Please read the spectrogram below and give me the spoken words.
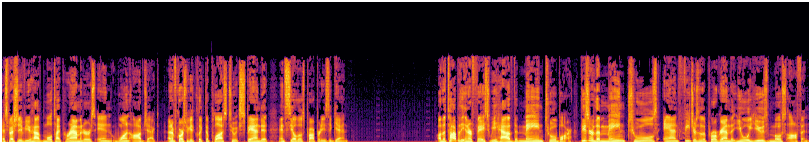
especially if you have multi parameters in one object. And of course, we could click the plus to expand it and see all those properties again. On the top of the interface, we have the main toolbar. These are the main tools and features of the program that you will use most often.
